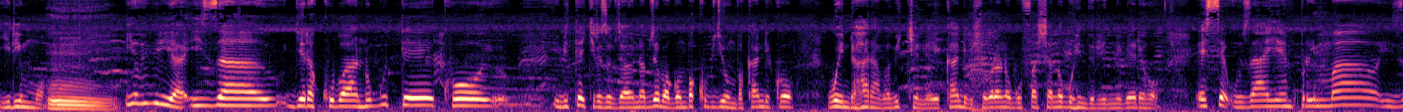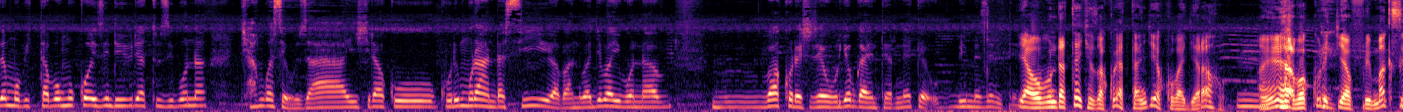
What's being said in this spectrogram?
irimo Mm. iyo bibiriya izagera ku bantu gute ko ibitekerezo byawe na byo bagomba kubyumva kandi ko wenda hari ababikeneye kandi bishobora no gufasha no guhindurira imibereho ese uzayempurima ize mu bitabo nk'uko izindi bibiriya tuzibona cyangwa se uzayishyira ku- kuri murandasi abantu bajye bayibona bakoresheje uburyo bwa interineti bimeze bite? Ya ubu ndatekereza ko yatangiye kubageraho. Eh, abakurikiye Freemax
